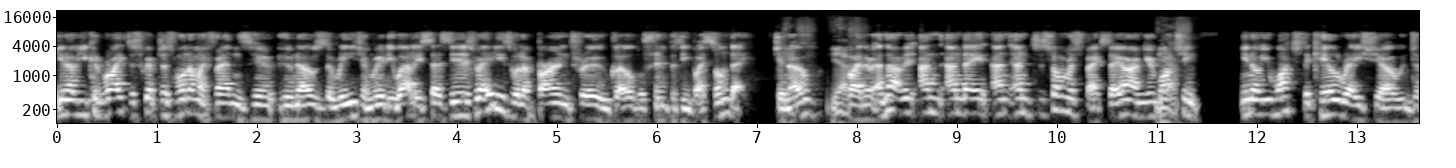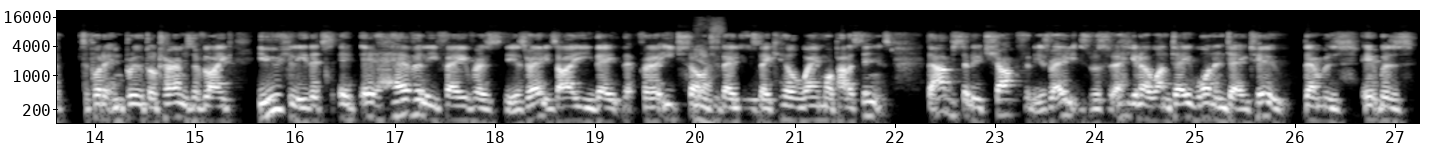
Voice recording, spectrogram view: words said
you know, you could write the script. As one of my friends who who knows the region really well, he says the Israelis will have burned through global sympathy by Sunday. Do you know? Yeah. By the, and that and and they and and to some respects they are, and you're yes. watching you know, you watch the kill ratio, and to, to put it in brutal terms, of like usually that's it, it heavily favors the Israelis, i.e., they for each soldier yes. they lose, they kill way more Palestinians. The absolute shock for the Israelis was, you know, on day one and day two, there was it was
